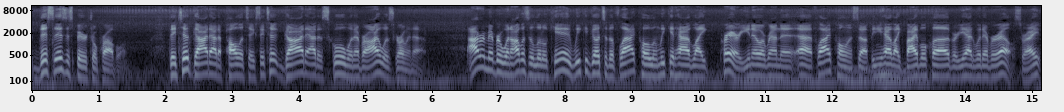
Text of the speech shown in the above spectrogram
this is a spiritual problem. They took God out of politics. They took God out of school whenever I was growing up. I remember when I was a little kid, we could go to the flagpole and we could have like prayer, you know, around the uh, flagpole and stuff. And you had like Bible club or you had whatever else, right?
